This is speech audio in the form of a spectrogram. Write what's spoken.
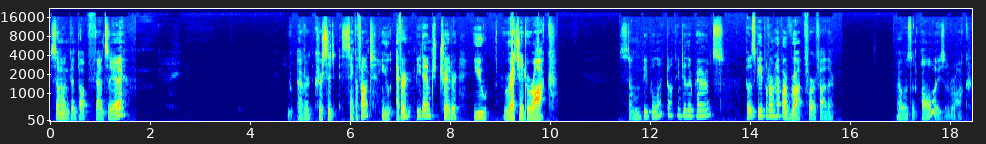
Someone can talk fancy, eh? You ever cursed sycophant? You ever be damned traitor? You wretched rock. Some people like talking to their parents. Those people don't have a rock for a father. I wasn't always a rock.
